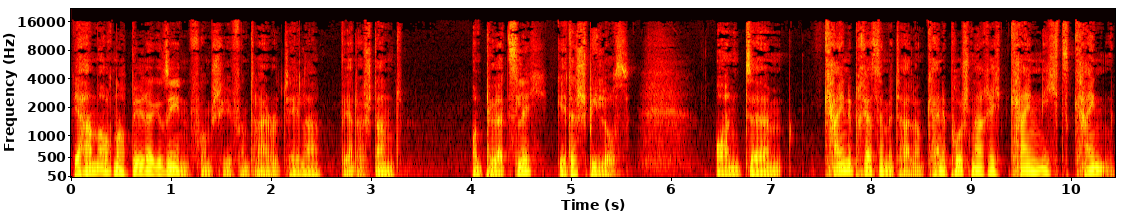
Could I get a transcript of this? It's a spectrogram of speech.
Wir haben auch noch Bilder gesehen vom Spiel von Tyrell Taylor, wer da stand, und plötzlich geht das Spiel los. Und ähm, keine Pressemitteilung, keine Push-Nachricht, kein nichts, kein,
